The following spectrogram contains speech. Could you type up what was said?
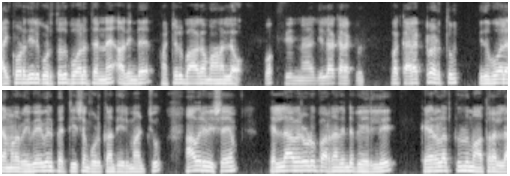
ഹൈക്കോടതിയിൽ കൊടുത്തതുപോലെ തന്നെ അതിന്റെ മറ്റൊരു ഭാഗമാണല്ലോ. പിന്നെ ജില്ലാ കലക്ടർ. അപ്പൊ കലക്ടർ അടുത്തും ഇതുപോലെ നമ്മൾ റിവൈവൽ പെറ്റീഷൻ കൊടുക്കാൻ തീരുമാനിച്ചു. ആ ഒരു വിഷയം എല്ലാവരോടും പറഞ്ഞതിന്റെ പേരിൽ കേരളത്തിൽ നിന്ന് മാത്രമല്ല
